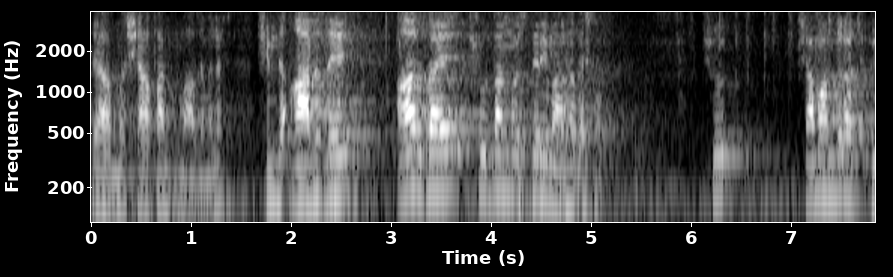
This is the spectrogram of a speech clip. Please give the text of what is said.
Devamlı şey yapan malzemeler. Şimdi arızayı arızayı şuradan göstereyim arkadaşlar. Şu şamandıra tüpü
